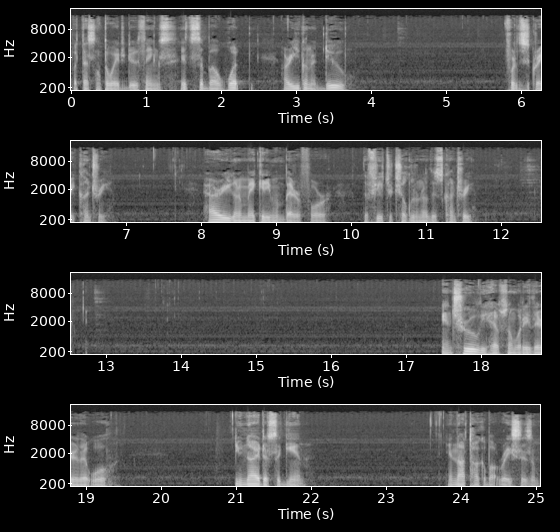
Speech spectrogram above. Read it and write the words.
but that's not the way to do things. It's about what are you going to do for this great country? How are you going to make it even better for the future children of this country? And truly have somebody there that will unite us again and not talk about racism.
